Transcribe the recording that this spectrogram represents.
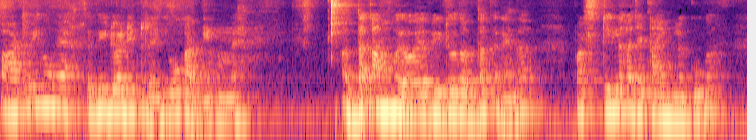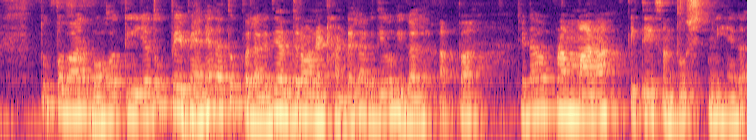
ਪਾਰਟ ਵੀ ਹੋ ਗਿਆ ਤੇ ਵੀਡੀਓ ਐਡਿਟ ਰਹਿ ਗਈ, ਉਹ ਕਰਦੀ ਹਾਂ ਹੁਣ ਮੈਂ। ਅੱਧਾ ਕੰਮ ਹੋਇਆ ਹੋਇਆ ਵੀਡੀਓ ਦਾ ਅੱਧਾ ਕਰਿਆ ਦਾ ਪਰ ਸਟਿਲ ਹਜੇ ਟਾਈਮ ਲੱਗੂਗਾ। ਧੁੱਪ ਬਾਹਰ ਬਹੁਤ ਤੇਜ਼ ਆ ਧੁੱਪੇ ਬਹਿਨੇ ਦਾ ਧੁੱਪ ਲੱਗਦੀ ਆ, ਅੰਦਰੋਂ ਨੇ ਠੰਡ ਲੱਗਦੀ ਉਹੀ ਗੱਲ। ਆਪਾਂ ਜਿਹੜਾ ਆਪਣਾ ਮਨ ਆ ਕਿਤੇ ਸੰਤੁਸ਼ਟ ਨਹੀਂ ਹੈਗਾ।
